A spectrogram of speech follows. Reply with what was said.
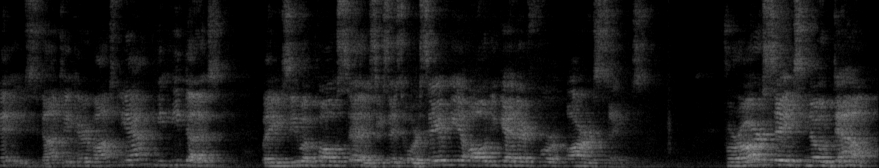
Okay, does God take care of oxen? Yeah, he, he does. But you see what Paul says. He says, Or save ye all together for our sakes. For our sakes, no doubt,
